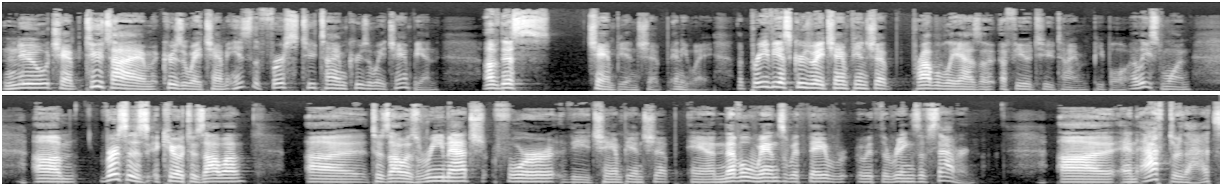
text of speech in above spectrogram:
new champ, two-time cruiserweight champion. He's the first two-time cruiserweight champion of this championship, anyway. The previous cruiserweight championship probably has a, a few two-time people, at least one. Um, versus Akira Tozawa. Uh, Tozawa's rematch for the championship, and Neville wins with they with the rings of Saturn. Uh, and after that,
